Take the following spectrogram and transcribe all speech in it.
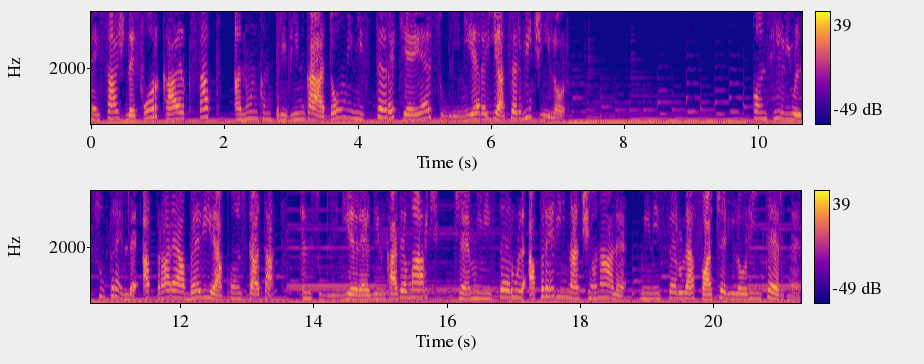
Mesaj de forcalxat, anuncând privind ca a două ministere cheie sublinierei a serviciilor. Consiliul Suprem de Apărare a Berii a constatat, în subliniere din cademarci, ce Ministerul Apărării Naționale, Ministerul Afacerilor Interne,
